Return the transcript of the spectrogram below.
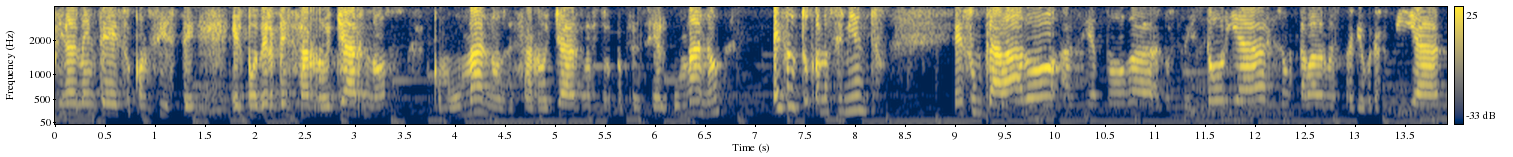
Finalmente eso consiste en poder desarrollarnos como humanos, desarrollar nuestro potencial humano, es autoconocimiento. Es un clavado hacia toda nuestra historia, es un clavado a nuestra biografía,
